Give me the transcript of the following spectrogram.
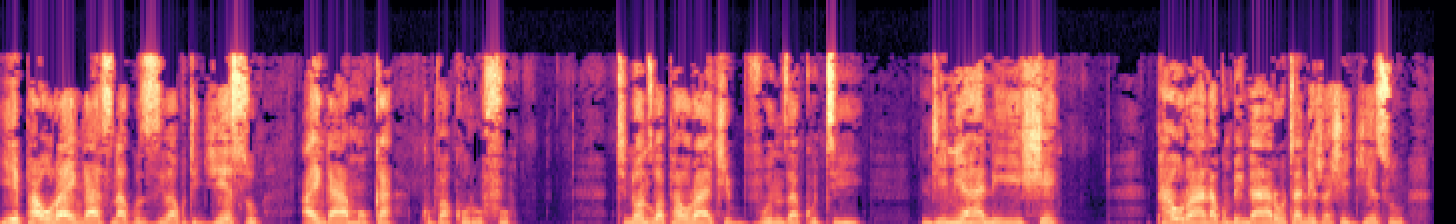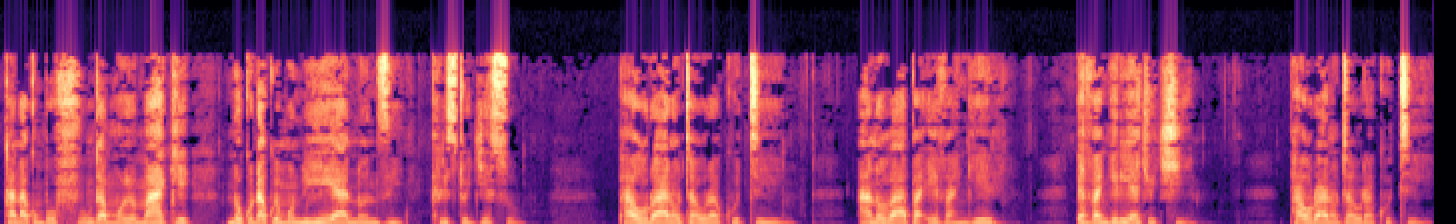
iye pauro ainge asina kuziva kuti jesu ainge amuka kubva kurufu. Tinonzwa pauro achibvunza kuti ndimi ani ishe? Pauro haana kumbenge arota nezvashe jesu kana kumbofunga mumwoyo make nokuda kwemunhu iyeye anonzi kristu jesu. Pauro anotaura kuti anovapa evhangeri. Evhangeri yacho chii pauro anotaura kuti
